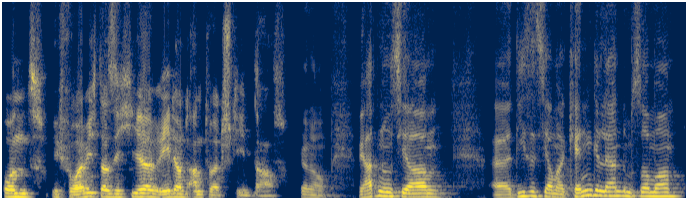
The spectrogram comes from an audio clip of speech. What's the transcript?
Und ich freue mich, dass ich hier Rede und Antwort stehen darf. Genau. Wir hatten uns ja äh, dieses Jahr mal kennengelernt im Sommer.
